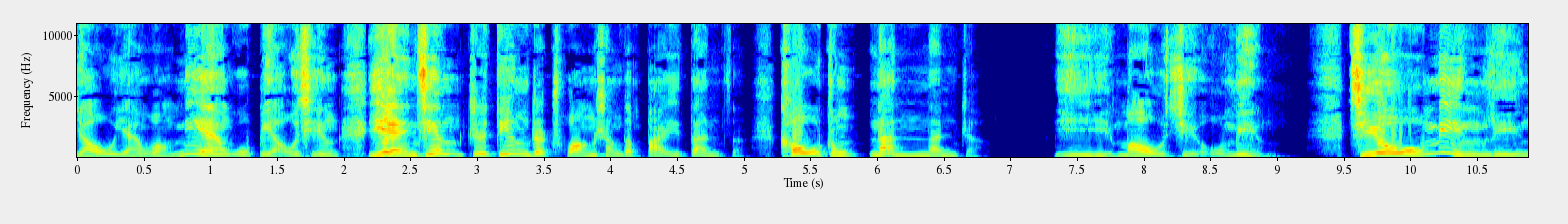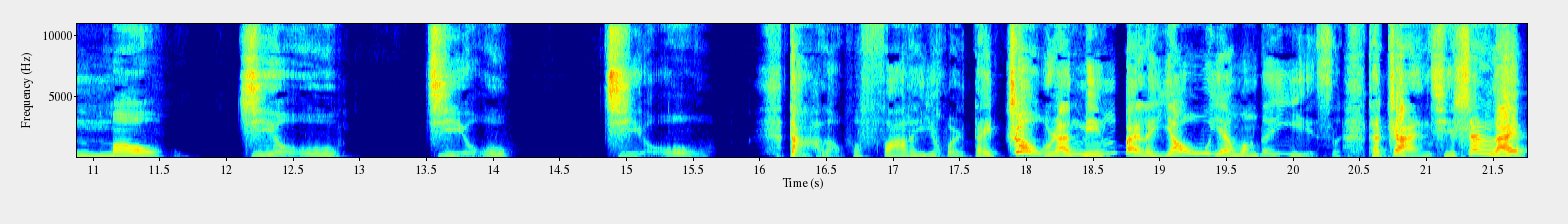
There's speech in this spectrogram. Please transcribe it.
姚阎王面无表情，眼睛只盯着床上的白单子，口中喃喃着：“一猫九命，九命灵猫，九九九。”大老婆发了一会儿呆，骤然明白了姚阎王的意思。他站起身来，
